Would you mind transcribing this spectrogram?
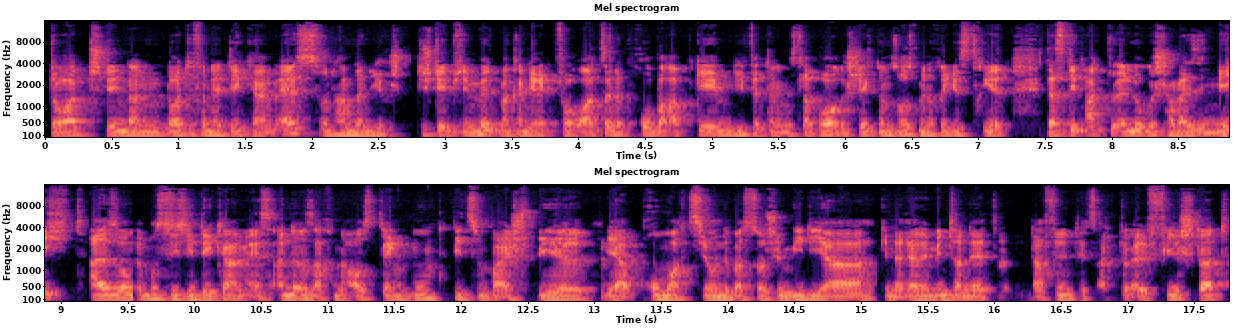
dort stehen dann Leute von der DKMS und haben dann ihre, die Stäbchen mit. Man kann direkt vor Ort seine Probe abgeben, die wird dann ins Labor geschickt und so ist man registriert. Das geht aktuell logischerweise nicht. Also muss sich die DKMS andere Sachen ausdenken, wie zum Beispiel ja, Promoaktionen über Social Media, generell im Internet. Da findet jetzt aktuell viel statt,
